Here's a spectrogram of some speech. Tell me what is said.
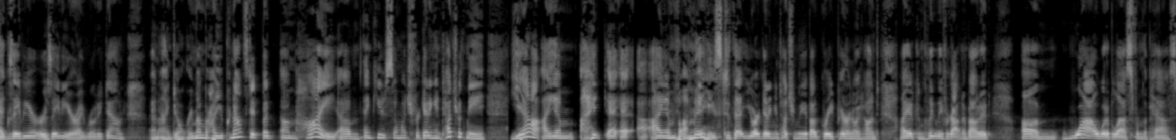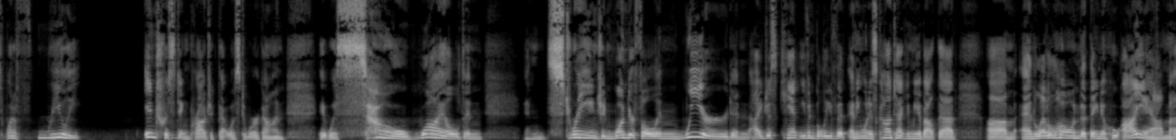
Xavier or Xavier. I wrote it down, and I don't remember how you pronounced it. But um, hi, um, thank you so much for getting in touch with me. Yeah, I am. I, I I am amazed that you are getting in touch with me about Great Paranoid Hunt. I had completely forgotten about it. Um, wow, what a blast from the past! What a really interesting project that was to work on. It was so wild and and strange and wonderful and weird and I just can't even believe that anyone is contacting me about that. Um, and let alone that they know who I am.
